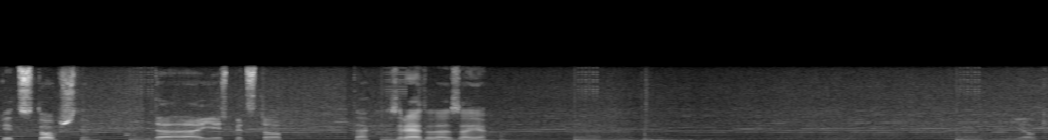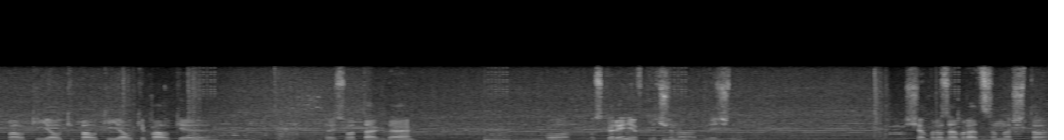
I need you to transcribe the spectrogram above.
пит-стоп, что ли? Да, есть пидстоп. Так, зря я туда заехал. Елки-палки, елки-палки, елки-палки. То есть вот так, да? О, ускорение включено, отлично. Сейчас бы разобраться на что.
